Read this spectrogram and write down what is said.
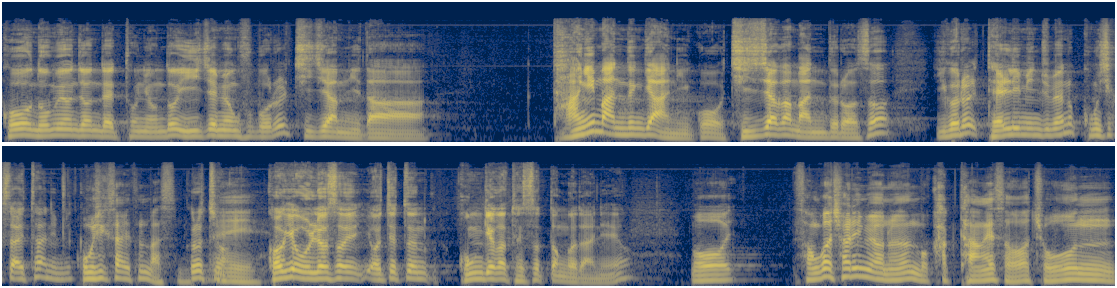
고 노무현 전 대통령도 이재명 후보를 지지합니다. 당이 만든 게 아니고 지지자가 만들어서 이거를 델리 민주면은 공식 사이트 아닙니까? 공식 사이트는 맞습니다. 그렇죠. 예, 예. 거기에 올려서 어쨌든 공개가 됐었던 것 아니에요? 뭐 선거철이면은 뭐 각 당에서 좋은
